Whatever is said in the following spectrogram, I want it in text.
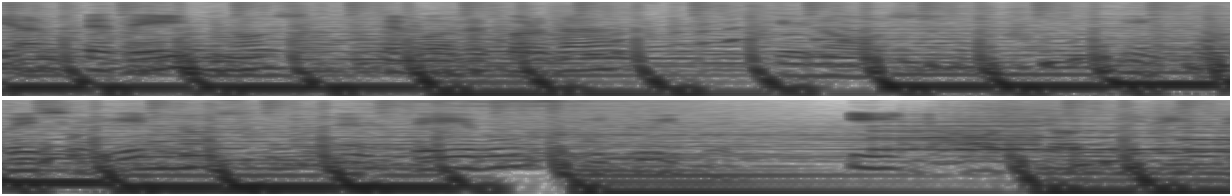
Y antes de irnos, hemos de recordar que nos y podéis seguirnos en Facebook y Twitter. Y no se olviden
